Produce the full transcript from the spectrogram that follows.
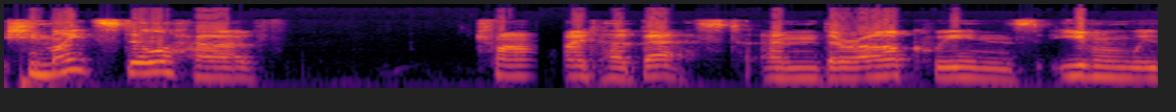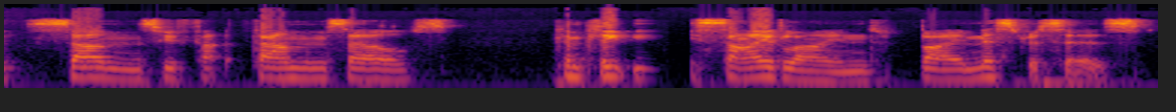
she might still have tried her best, and there are queens, even with sons, who fa- found themselves completely sidelined by mistresses,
